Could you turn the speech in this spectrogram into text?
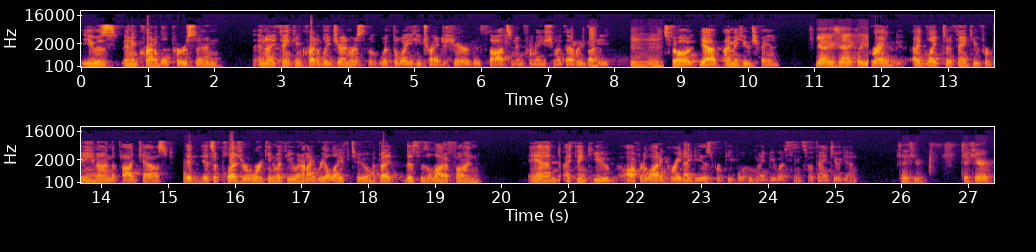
He was an incredible person, and I think incredibly generous with the way he tried to share his thoughts and information with everybody. Mm-hmm. So yeah, I'm a huge fan. Yeah, exactly. Greg, I'd like to thank you for being on the podcast. It, it's a pleasure working with you in my real life too, but this was a lot of fun. And I think you offered a lot of great ideas for people who might be listening. So thank you again. Thank you. Take care.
